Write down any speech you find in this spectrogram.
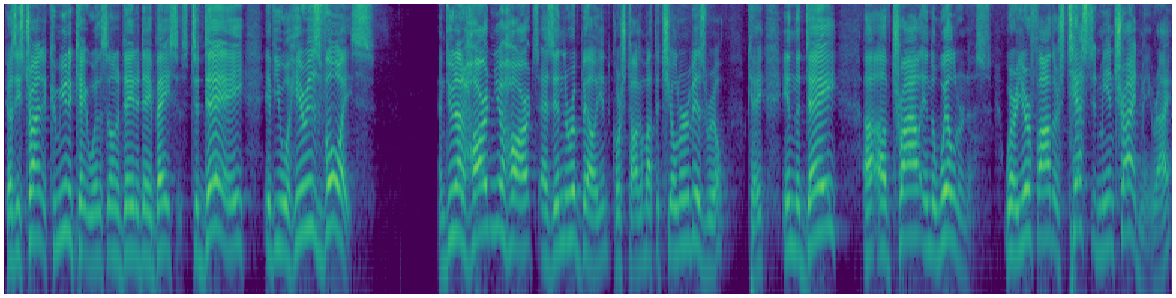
Because he's trying to communicate with us on a day to day basis. Today, if you will hear his voice and do not harden your hearts as in the rebellion, of course, talking about the children of Israel, okay, in the day uh, of trial in the wilderness, where your fathers tested me and tried me, right?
